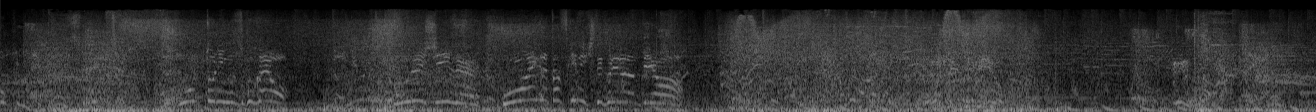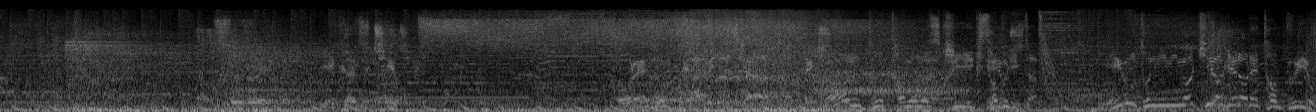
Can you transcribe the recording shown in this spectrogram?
本当に息子かよ？嬉しいぜ。お前が助けに来てくれるなんてよ。雷よと頼もしき戦ぶりだ。見事に磨き上げられた武よ息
